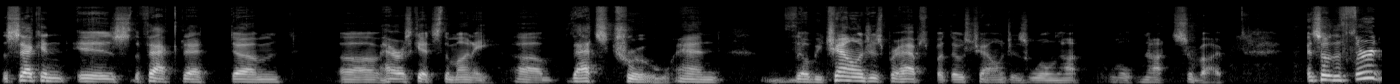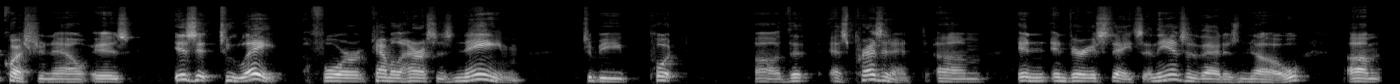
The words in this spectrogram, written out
The second is the fact that um, uh, Harris gets the money. Um, that's true, and there'll be challenges, perhaps, but those challenges will not will not survive. And so the third question now is: Is it too late for Kamala Harris's name to be put uh, the, as president um, in in various states? And the answer to that is no. Um,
